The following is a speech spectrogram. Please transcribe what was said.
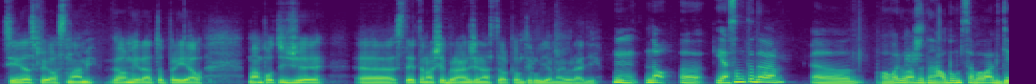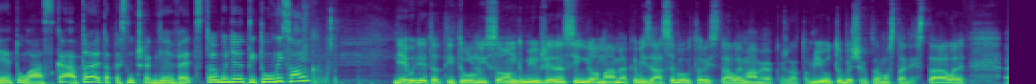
si nezaspieval s nami. Veľmi rád to prijal. Mám pocit, že e, z tejto našej branže nás celkom tí ľudia majú radi. Hmm, no, e, ja som teda e, hovorila, že ten album sa volá Kde je tu láska a to je aj tá pesnička Kde je vec. To bude titulný song? Nebude to titulný song, my už jeden single máme akoby za sebou, ktorý stále máme akože na tom YouTube, však to tam ostane stále eh,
